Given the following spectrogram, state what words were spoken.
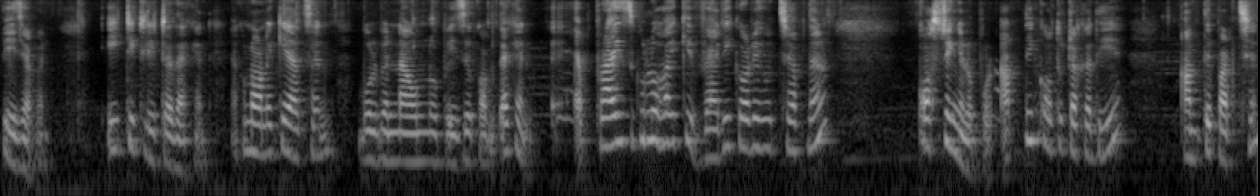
পেয়ে যাবেন। এই টিকলিটা দেখেন, এখন অনেকে আছেন, বলবেন না, অন্য পেজে কম। দেখেন প্রাইসগুলো হয় কি ভ্যারি করে হচ্ছে আপনার কস্টিংয়ের ওপর আপনি কত টাকা দিয়ে আনতে পারছেন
